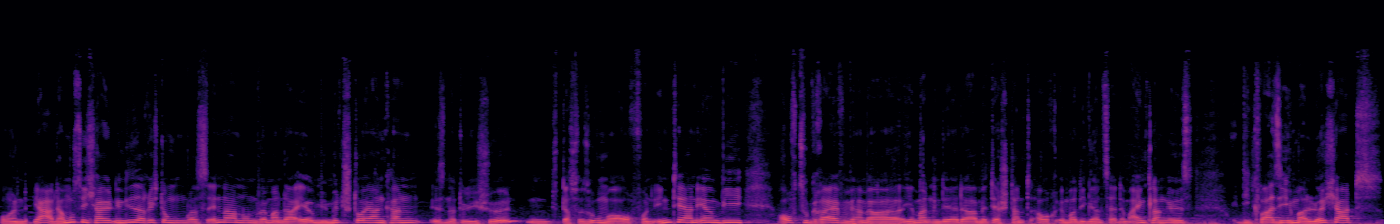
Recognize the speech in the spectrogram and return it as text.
Und ja, da muss sich halt in dieser Richtung was ändern und wenn man da irgendwie mitsteuern kann, ist natürlich schön. Und das versuchen wir auch von intern irgendwie aufzugreifen. Wir haben ja jemanden, der da mit der Stand auch immer die ganze Zeit im Einklang ist, die quasi immer löchert.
